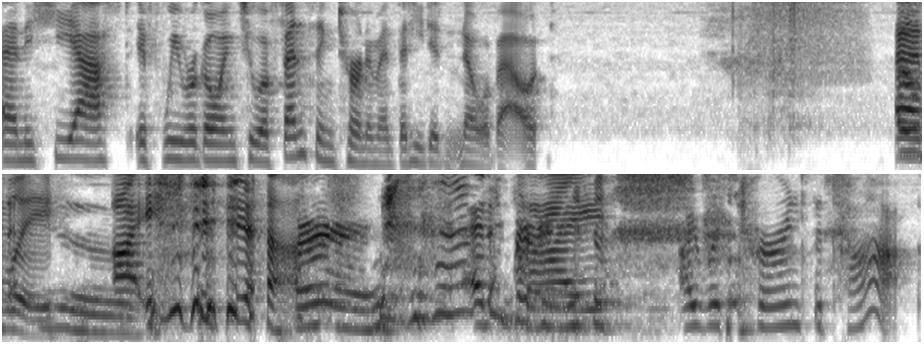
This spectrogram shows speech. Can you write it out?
and he asked if we were going to a fencing tournament that he didn't know about. And Ooh, I yeah, burn And burn. I- I returned the top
